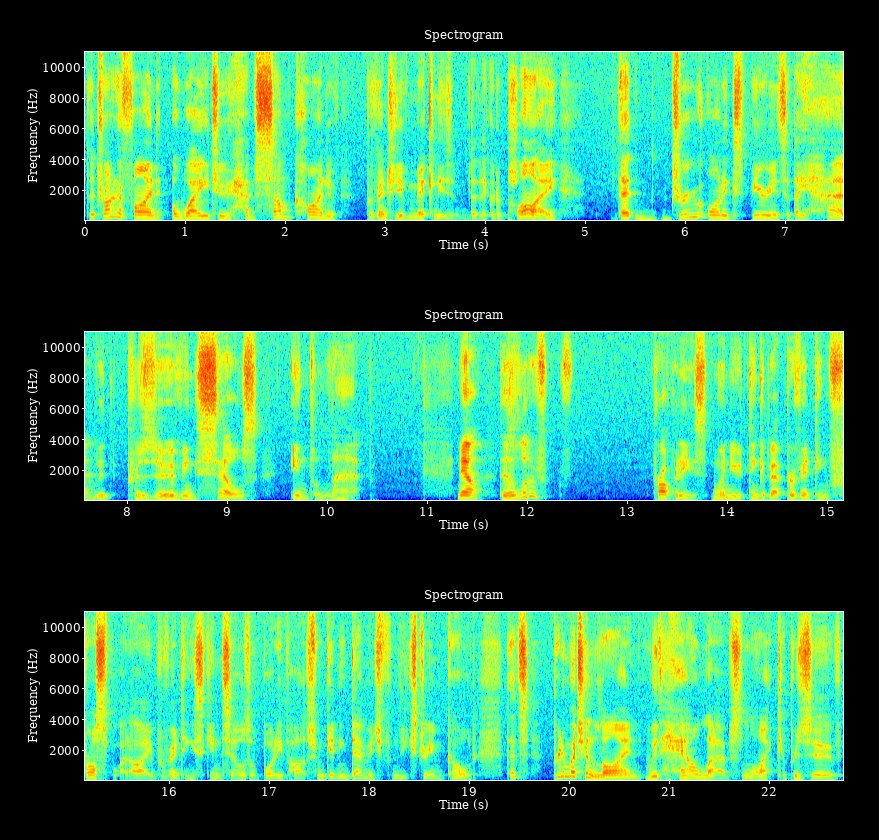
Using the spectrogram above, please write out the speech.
They're trying to find a way to have some kind of preventative mechanism that they could apply that drew on experience that they had with preserving cells in the lab. Now, there's a lot of properties when you think about preventing frostbite, i.e., preventing skin cells or body parts from getting damaged from the extreme cold. That's pretty much in line with how labs like to preserve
